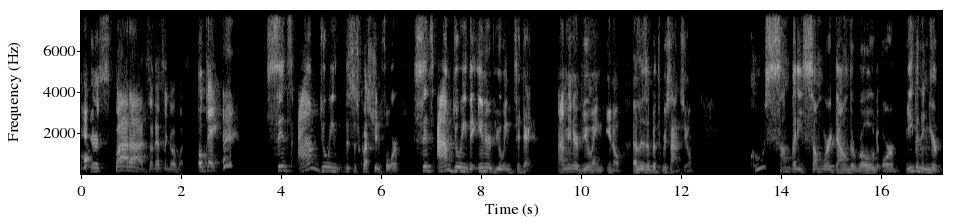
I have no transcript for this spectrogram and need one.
you're spot on. So that's a good one. Okay. Since I'm doing this is question four. Since I'm doing the interviewing today, I'm interviewing, you know, Elizabeth Grisanzio. who's somebody somewhere down the road or even in your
